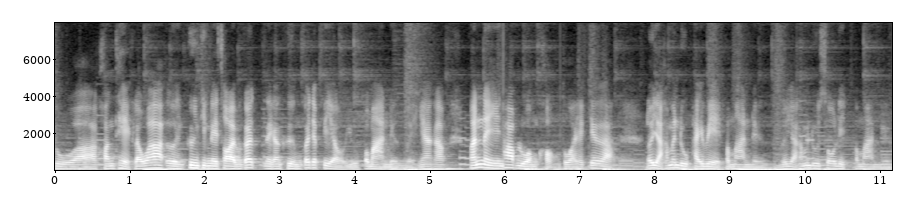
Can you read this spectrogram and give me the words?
ตัวคอนเทกต์แล้วว่าเออคือจริงในซอยมันก็ในกลางคืนมันก็จะเปี่ยวอยู่ประมาณหนึ่งอะไรเงี้ยครับเพราะฉะนั้นในภาพรวมของตัวเทคเจอร์ เราอยากให้มันดู p r i v a t ประมาณหนึ่งเราอยากให้มันดู solid ประมาณหนึ่ง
